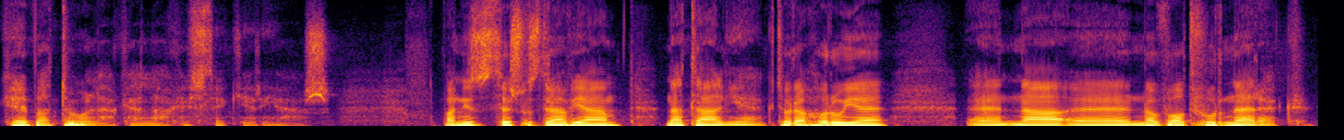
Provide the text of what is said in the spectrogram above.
Kebatula, kalachestekeriasz. Pan Jezus też uzdrawia Natalię, która choruje e, na e, nowotwór nerek.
